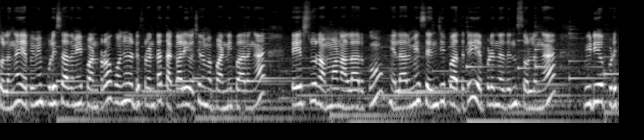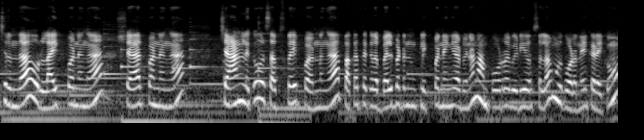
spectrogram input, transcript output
சொல்லுங்கள் எப்பயுமே புளி சாதமே பண்ணுறோம் கொஞ்சம் டிஃப்ரெண்ட்டாக தக்காளி வச்சு நம்ம பண்ணி பாருங்கள் டேஸ்ட்டும் ரொம்ப நல்லாயிருக்கும் எல்லாருமே செஞ்சு பார்த்துட்டு எப்படி இருந்ததுன்னு சொல்லுங்கள் வீடியோ பிடிச்சிருந்தா ஒரு லைக் பண்ணுங்கள் ஷேர் பண்ணுங்கள் சேனலுக்கு ஒரு சப்ஸ்கிரைப் பண்ணுங்கள் பக்கத்தில் இருக்கிற பெல் பட்டன் கிளிக் பண்ணிங்க அப்படின்னா நான் போடுற வீடியோஸ் எல்லாம் உங்களுக்கு உடனே கிடைக்கும்.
